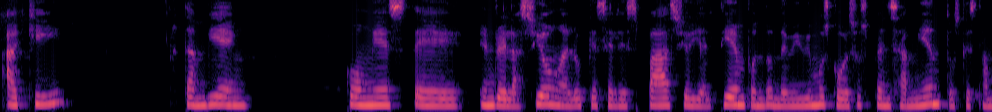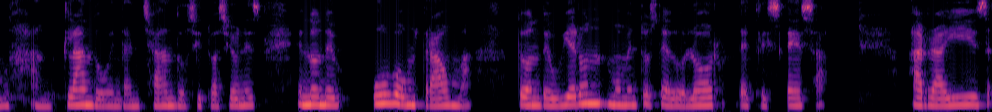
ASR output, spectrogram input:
Aquí también con este, en relación a lo que es el espacio y el tiempo en donde vivimos con esos pensamientos que estamos anclando o enganchando, situaciones en donde hubo un trauma, donde hubieron momentos de dolor, de tristeza, a raíz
